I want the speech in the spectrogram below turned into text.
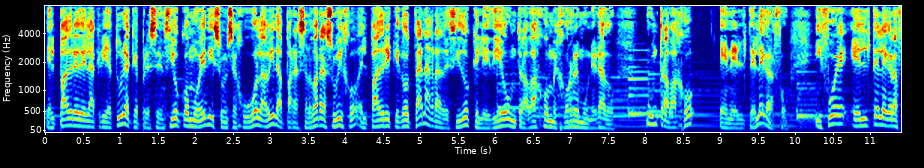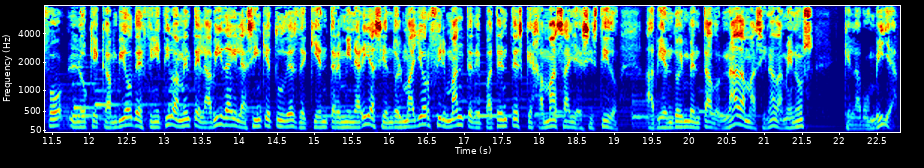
El padre de la criatura que presenció cómo Edison se jugó la vida para salvar a su hijo, el padre quedó tan agradecido que le dio un trabajo mejor remunerado. Un trabajo en el telégrafo. Y fue el telégrafo lo que cambió definitivamente la vida y las inquietudes de quien terminaría siendo el mayor firmante de patentes que jamás haya existido, habiendo inventado nada más y nada menos que la bombilla.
